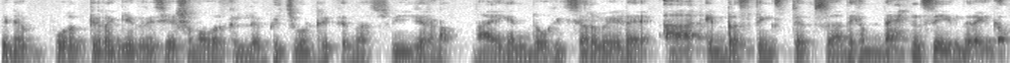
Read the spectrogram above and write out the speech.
പിന്നെ പുറത്തിറങ്ങിയതിന് ശേഷം അവർക്ക് ലഭിച്ചുകൊണ്ടിരിക്കുന്ന സ്വീകരണം. നായകൻ രോഹിത് ശർമ്മയുടെ ആ ഇൻട്രസ്റ്റിംഗ് സ്റ്റെപ്സ് അദ്ദേഹം ഡാൻസ് ചെയ്യുന്ന രംഗം.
